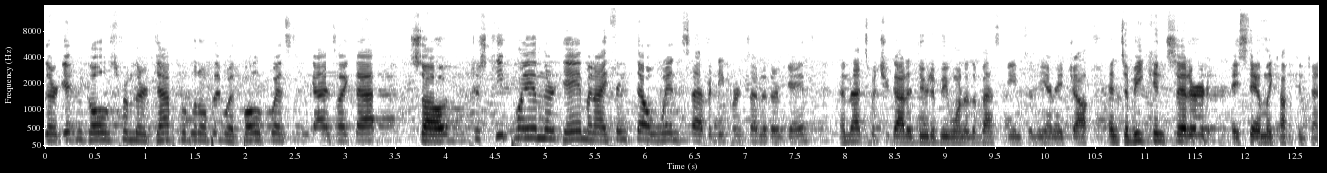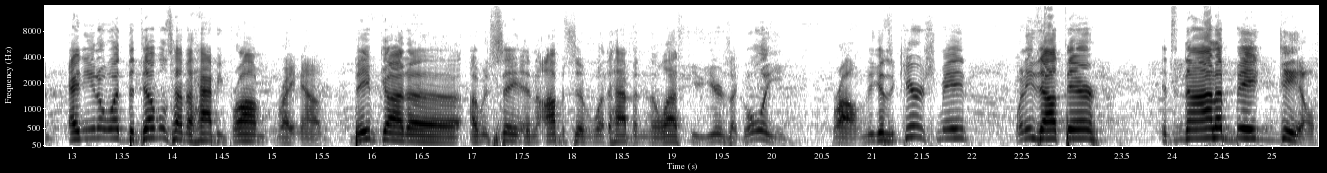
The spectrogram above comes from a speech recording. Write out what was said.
They're getting goals from their depth a little bit with Boqvist and guys like that. So just keep playing their game, and I think they'll win 70% of their games. And that's what you got to do to be one of the best teams in the NHL and to be considered a Stanley Cup contender. And you know what? The Devils have a happy problem right now. They've got a, I would say, an opposite of what happened in the last few years, a goalie problem. Because Akira Schmid, when he's out there, it's not a big deal.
